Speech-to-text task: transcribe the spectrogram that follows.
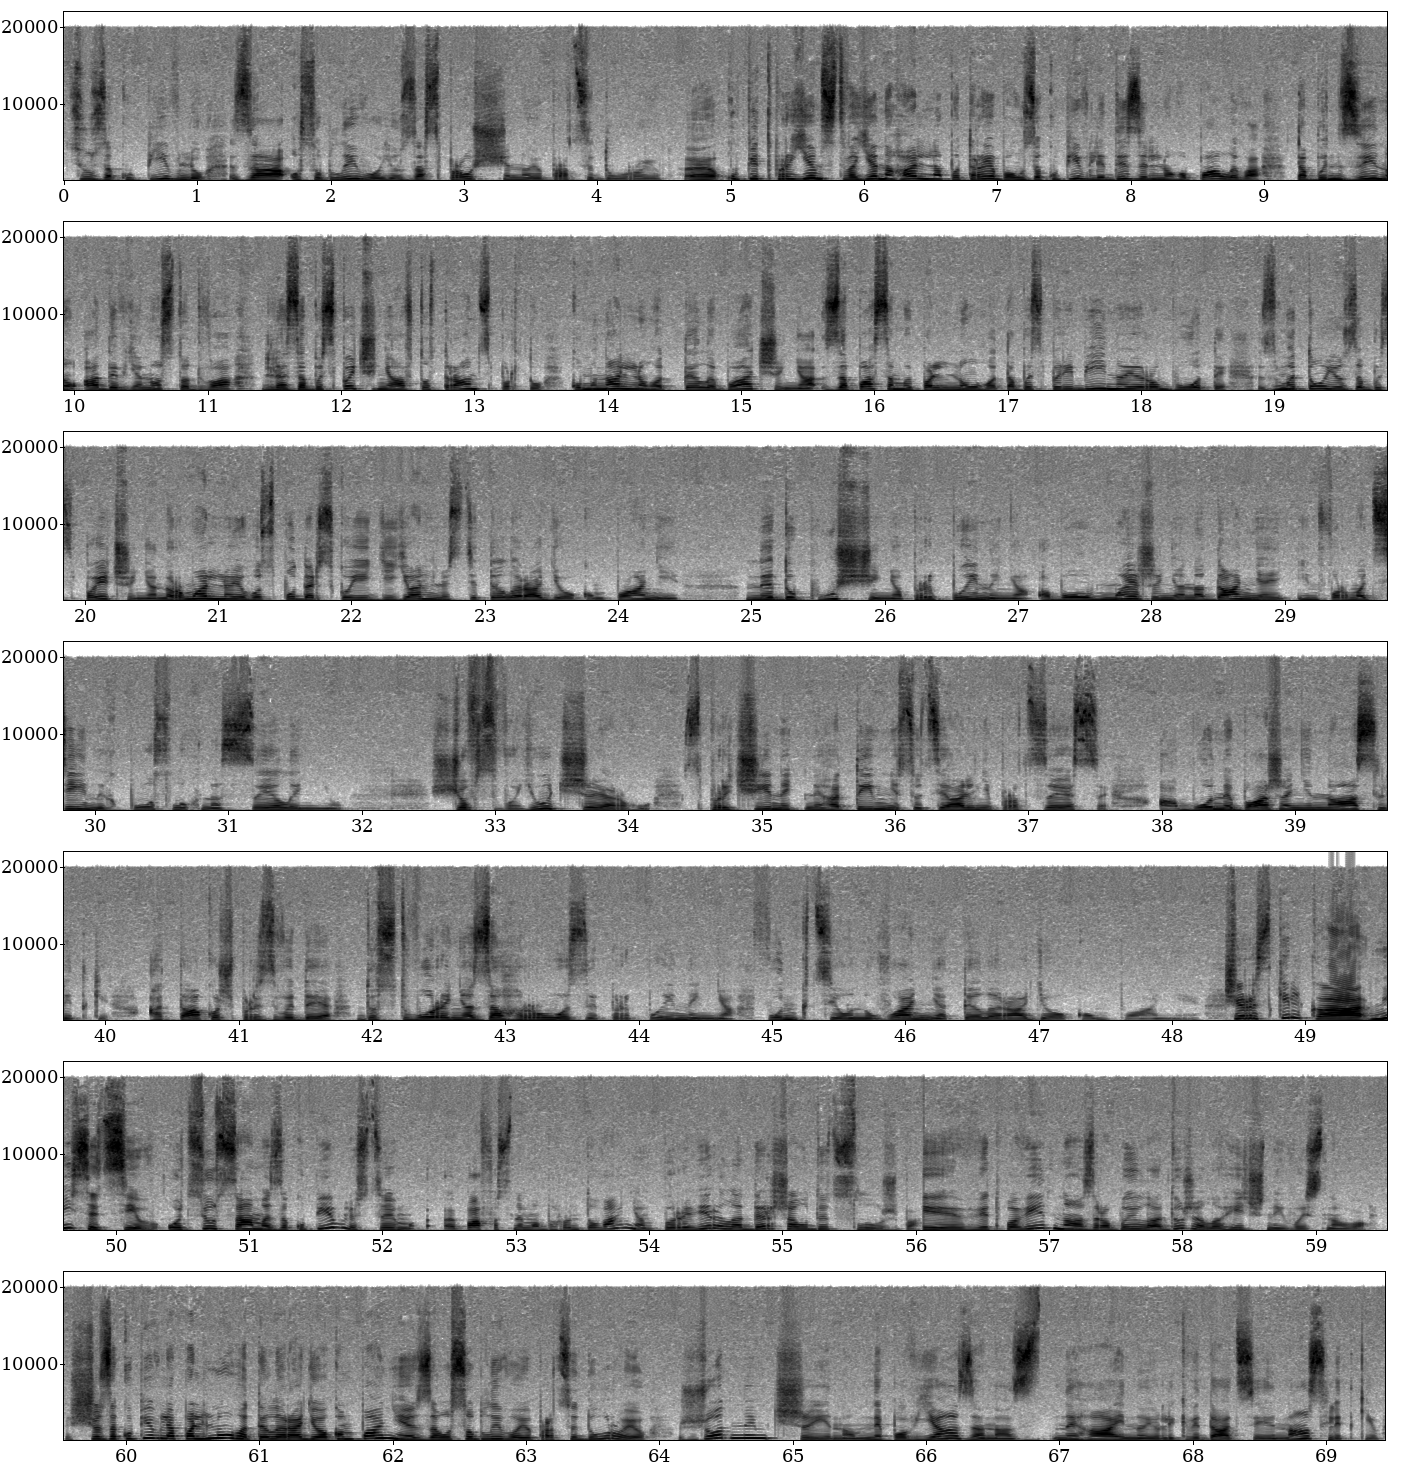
цю закупівлю за особливою за спрощеною процедурою. Е, У підприємства є нагальна потреба у закупівлі дизельного палива та бензину А92 для забезпечення автотранспорту, комунального телебачення, запасами пального та безперебійної роботи з метою забезпечення нормальної господарської діяльності телерадіокомпанії недопущення, припинення або обмеження надання інформаційних послуг населенню, що в свою чергу спричинить негативні соціальні процеси або небажані наслідки, а також призведе до створення загрози припинення функціонування телерадіокомпанії. Через кілька місяців оцю саме закупівлю з цим е, пафосним обґрунтуванням перевірила Держаудитслужба і відповідно зробила дуже логічний висновок, що закупівля пального телерадіокомпанії за особливою процедурою жодним чином не пов'язана з негайною ліквідацією наслідків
